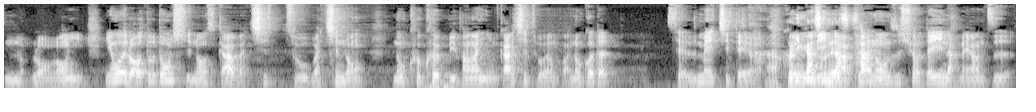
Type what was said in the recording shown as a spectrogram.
弄弄弄伊。因为老多东西侬自家勿去做，勿去弄，侬看看比方讲人家去做个辰光，侬觉得侪是蛮简单个。啊看人家做原理哪怕侬是晓得伊哪能样子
